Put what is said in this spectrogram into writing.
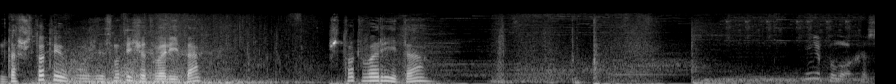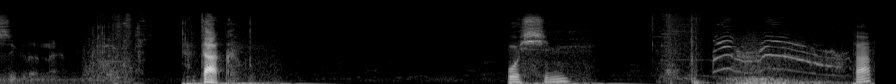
Да что ты смотри, что творит, а? Что творит, а? Неплохо сыграно. Так. Восемь. Так.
